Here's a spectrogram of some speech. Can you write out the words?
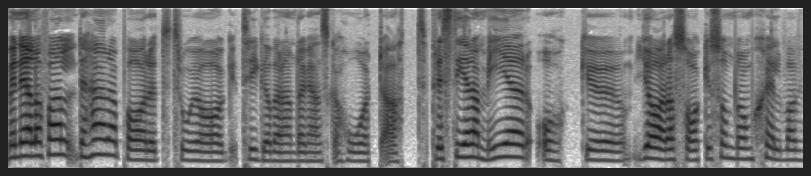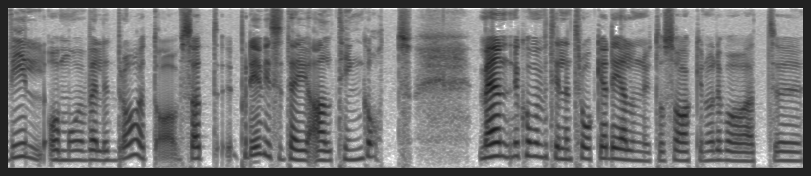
Men i alla fall, det här paret tror jag triggar varandra ganska hårt att prestera mer och uh, göra saker som de själva vill och mår väldigt bra utav. Så att på det viset är ju allting gott. Men nu kommer vi till den tråkiga delen utav saken och det var att uh,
